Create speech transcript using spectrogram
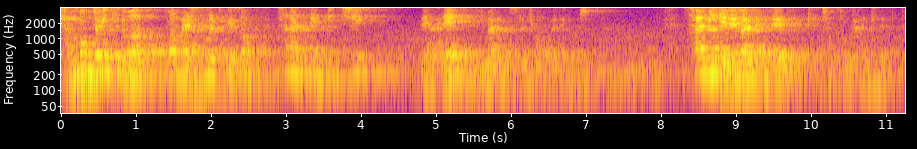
반복적인 기도와 또한 말씀을 통해서 하나님의 빛이 내 안에 임하는 것을 경험하게 되는 것입니다. 삶이 예배가 될 때 개척도 가능하게 됩니다.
